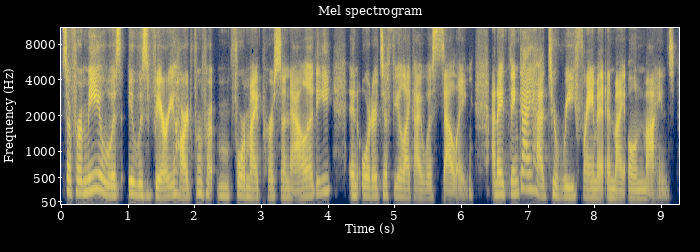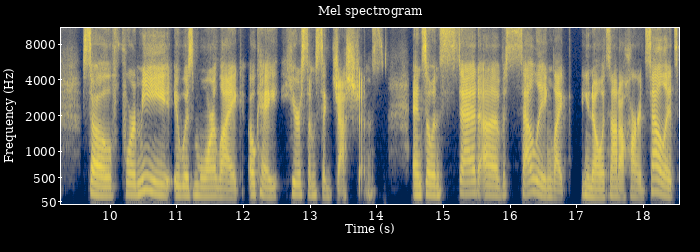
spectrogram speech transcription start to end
so for me it was it was very hard for for my personality in order to feel like i was selling and i think i had to reframe it in my own mind so for me it was more like okay here's some suggestions and so instead of selling, like, you know, it's not a hard sell, it's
